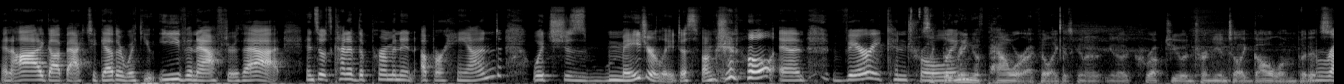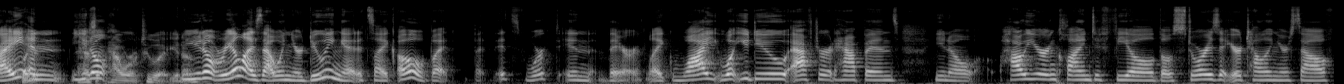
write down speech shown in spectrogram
and I got back together with you even after that. And so it's kind of the permanent upper hand, which is majorly dysfunctional and very controlling. It's like the ring of power. I feel like it's gonna, you know, corrupt you and turn you into like Gollum. But it's right, but and it you don't a power to it. You know, you don't realize that when you're doing it. It's like, oh, but but it's worked in there. Like why what you do after it happens, you know, how you're inclined to feel, those stories that you're telling yourself,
